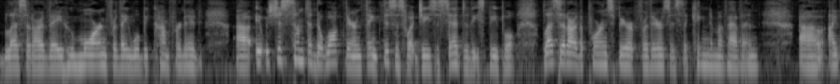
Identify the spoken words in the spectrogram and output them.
Blessed are they who mourn, for they will be comforted. Uh, it was just something to walk there and think this is what Jesus said to these people. Blessed are the poor in spirit, for theirs is the kingdom of heaven. Uh, I,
